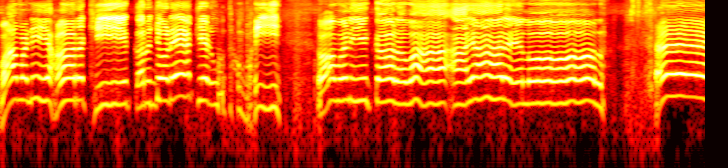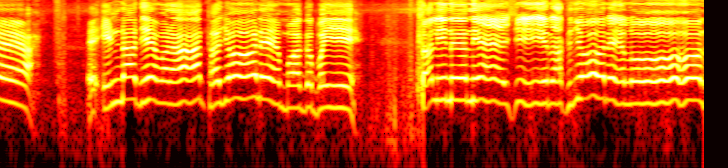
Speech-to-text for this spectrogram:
વાવણી હરખી કરજો રે ખેડૂત ભાઈ. વાવણી કરવા આયા રે લોલ. એ ઈંડા જેવડા થજો રે મગ ભાઈ. તલીને નેસી રાખજો રે લોલ.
